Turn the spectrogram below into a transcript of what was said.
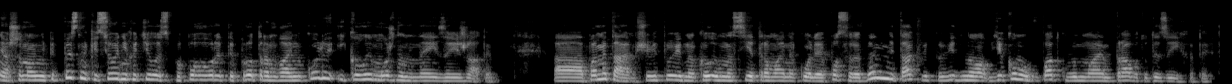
дня, Шановні підписники, сьогодні хотілося б поговорити про трамвайну колію і коли можна на неї заїжджати. Пам'ятаємо, що відповідно, коли у нас є трамвайна колія посередині, так відповідно, в якому випадку ми маємо право туди заїхати.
